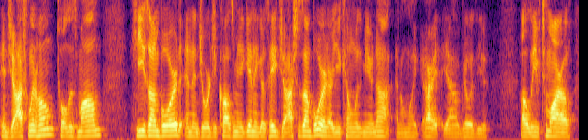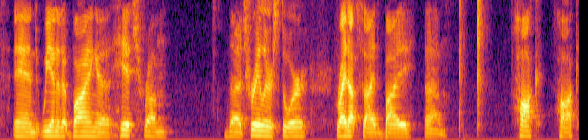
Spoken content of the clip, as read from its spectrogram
And Josh went home, told his mom he's on board, and then Georgie calls me again and goes, "Hey, Josh is on board. Are you coming with me or not?" And I'm like, "All right, yeah, I'll go with you. I'll leave tomorrow." And we ended up buying a hitch from the trailer store right outside by um, Hawk. Hawk.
